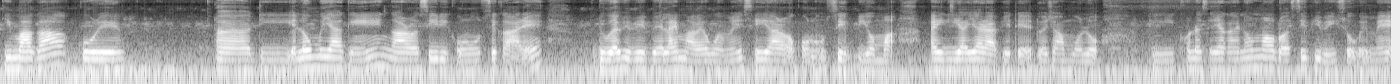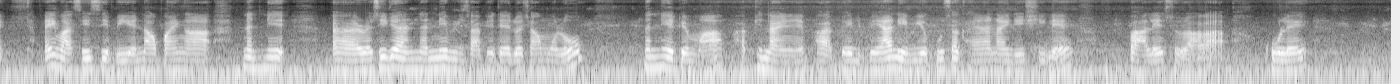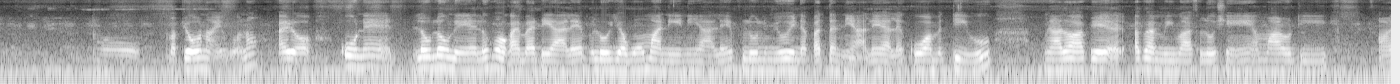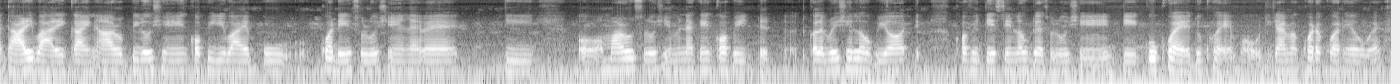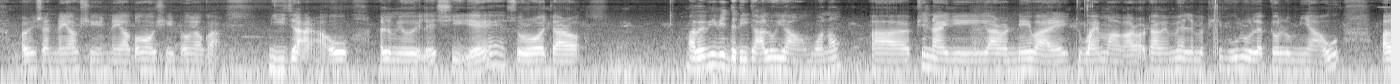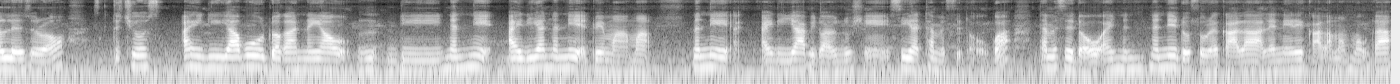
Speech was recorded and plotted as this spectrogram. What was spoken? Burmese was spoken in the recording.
ဒီမှာကကိုရီအာဒီအလုံးမရခင်ငါတော့ဆေးတွေအကုန်လုံးစစ်ကြတယ်ဘယ်သူပဲဖြစ်ဖြစ်ဘယ်လိုက်မှာပဲဝင်မယ်ဆေးရတော့အကုန်လုံးစစ်ပြီးတော့မှ idea ရတာဖြစ်တဲ့အတွက်ကြောင့်မို့လို့ဒီ80ရာခိုင်နှုန်းနောက်တော့စစ်ဖြစ်ပြီဆိုပေမဲ့အဲ့ဒီမှာဆေးစစ်ပြီးရဲ့နောက်ပိုင်းကနှစ်နှစ်အဲ resident နှစ်နှစ် visa ဖြစ်တဲ့အတွက်ကြောင့်မို့လို့နှစ်နှစ်အတွင်းမှာဘာဖြစ်နိုင်လဲဘာဘယ်ဘယ်ကနေပြီးကူးစက်ခံရနိုင်နေရှိလဲပါလဲဆိုတာကကိုလည်းဟို မပြောနိုင်ဘူးပေါ့နော်အဲ့တော့ကိုနဲ့လှုပ်လှုပ်နေတဲ့လှုပ်ဖော်ကိုင်ဘက်တွေကလည်းဘလို့ရဝန်းမှနေနေရလဲဘလို့လူမျိုးတွေနဲ့ပတ်သက်နေရလဲကလည်းကိုကမသိဘူးများတော့အဖြစ်အဖက်မီမှာဆိုလို့ရှိရင်အမားတို့ဒီအာဓာတ်တွေဘာတွေကင်တာတို့ပြီးလို့ရှိရင် copy တွေဘာတွေပို့ကွက်တွေဆိုလို့ရှိရင်လည်းပဲဒီဟိုအမားတို့ဆိုလို့ရှိရင်မနက်ကင်း coffee collaboration လုပ်ပြီးတော့ coffee tasting လုပ်တယ်ဆိုလို့ရှိရင်ဒီကိုခွဲသူခွဲမဟုတ်ဘူးဒီတိုင်းမှာခွက်တစ်ခွက်တည်းကိုပဲ operation 2ယောက်ရှိရင်2ယောက်3ယောက်ရှိရင်3ယောက်က မြည်ကြတာဟိုအဲ့လိုမျိုးတွေလည်းရှိတယ်ဆိုတော့ကြတော့ဘာပဲဖြစ်ဖြစ်တတိထားလို့ရအောင်ပေါ့နော်အာဖြစ်နိုင်တွေကတော့နည်းပါတယ်ဒူဘိုင်းမှာကတော့ဒါပေမဲ့လည်းမဖြစ်ဘူးလို့လည်းပြောလို့မရဘူးဘာလို့လဲဆိုတော့တချို့ ID ရဖို့အတွက်က2ယောက်ဒီ2နှစ် ID က2နှစ်အတွင်းမှာမှနှစ်နှစ် ID ရပြီးတော့လို့ရှိရင်စီးရထပ်မစစ်တော့ဘူးကွာထပ်မစစ်တော့ဘူးအဲနှစ်နှစ်တို့ဆိုတဲ့ကာလကလည်းနေတဲ့ကာလမှမဟုတ်တာ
